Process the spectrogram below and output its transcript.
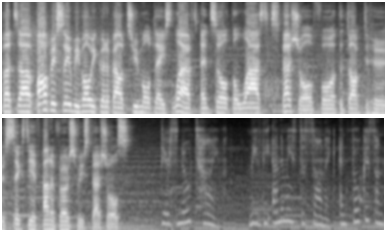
but uh, obviously we've only got about two more days left until the last special for the Doctor Who 60th anniversary specials. There's no time. Leave the enemies to Sonic and focus on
